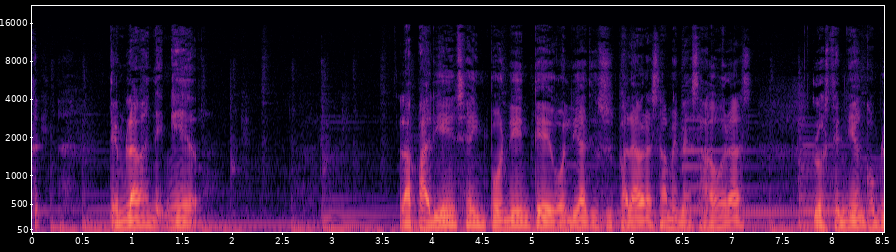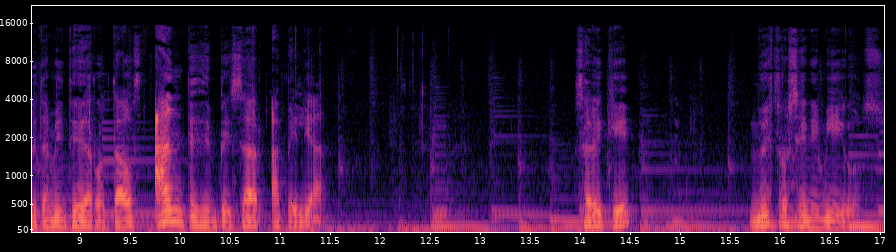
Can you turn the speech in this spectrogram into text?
Temblaban de miedo. La apariencia imponente de Goliat y sus palabras amenazadoras los tenían completamente derrotados antes de empezar a pelear. ¿sabe qué? Nuestros enemigos,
